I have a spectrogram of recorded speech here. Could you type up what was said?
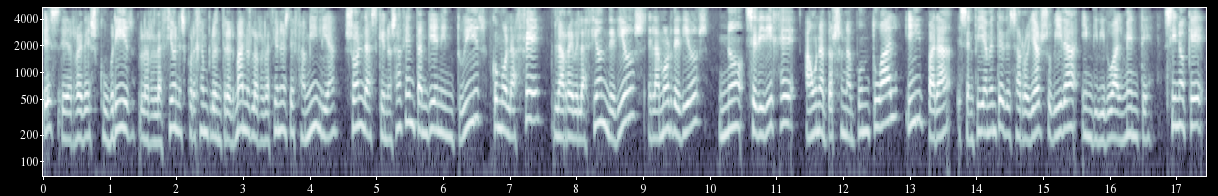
es de redescubrir las relaciones, por ejemplo, entre hermanos, las relaciones de familia, son las que nos hacen también intuir cómo la fe, la revelación de Dios, el amor de Dios, no se dirige a una persona puntual y para sencillamente desarrollar su vida individualmente, sino que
